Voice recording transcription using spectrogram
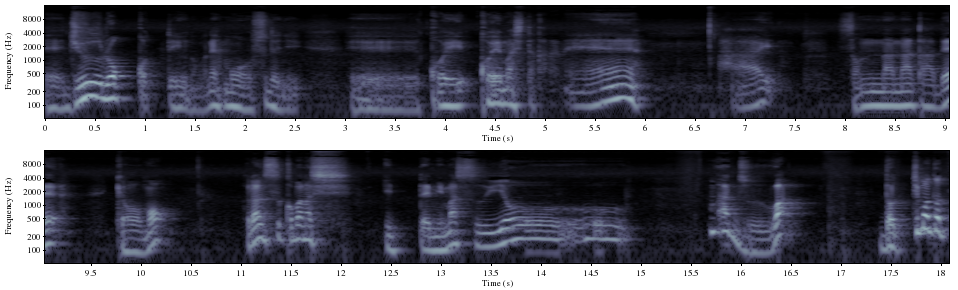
えー、16個っていうのがねもうすでに、えー、超え超えましたからね。はい。そんな中で今日もフランス小話。行ってみますよまずはどっちもどっ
